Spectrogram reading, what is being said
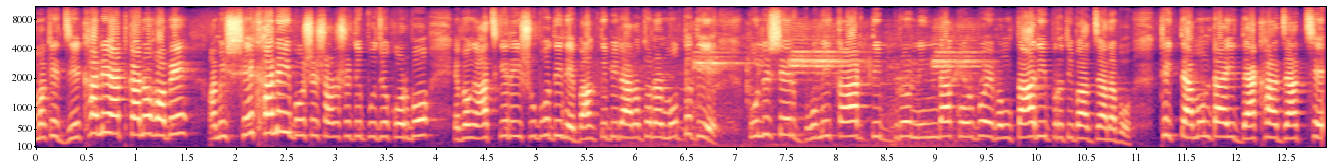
আমাকে যেখানে আটকানো হবে, আমি সেখানেই বসে সরস্বতী পুজো করব এবং আজকের এই শুভ দিনে বাগদেবীর আরাধনার মধ্য দিয়ে পুলিশের ভূমিকার তীব্র নিন্দা করব এবং তারই প্রতিবাদ জানাব। ঠিক তেমনটাই দেখা যাচ্ছে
